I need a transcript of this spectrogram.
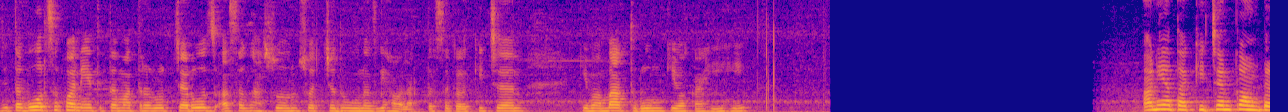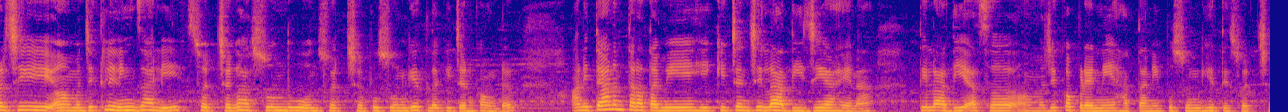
जिथं बोरचं पाणी आहे तिथं मात्र रोजच्या रोज असं घासून स्वच्छ धुवूनच घ्यावं लागतं. सगळं किचन किंवा बाथरूम किंवा काहीही. आणि आता किचन काउंटरची म्हणजे क्लिनिंग झाली स्वच्छ घासून धुवून स्वच्छ पुसून घेतलं किचन काउंटर आणि त्यानंतर आता मी ही किचनची लादी जी आहे ना ती लादी असं म्हणजे कपड्यांनी हाताने पुसून घेते स्वच्छ.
